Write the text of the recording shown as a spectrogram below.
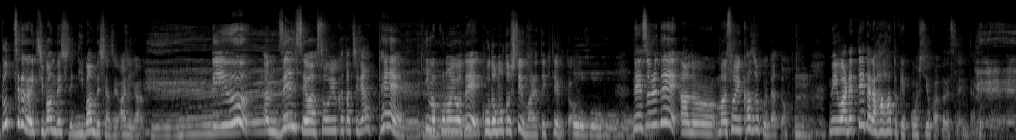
どっちかが一番弟子で二番弟子なんですよ兄が。っへていうあの前世はそういう形であって今この世で子供として生まれてきてると。でそれであの、まあ、そういう家族だと。うんで言われてだから母と結婚してよかったですねみたいな。へ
